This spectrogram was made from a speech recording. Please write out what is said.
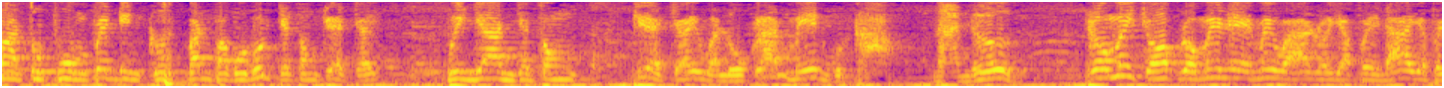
มาตุภูมิเป็นดินเกิดบรรพบุรุษจะต้องเชื่อใจ วิญญาณจะต้องเชื่อใจว่าลูกล้านเมนกุดข่าวนั่นเด้อเราไม่ชอบเราไม่เล่ไม่ว่า เราอย่าไปได้อย่าไป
